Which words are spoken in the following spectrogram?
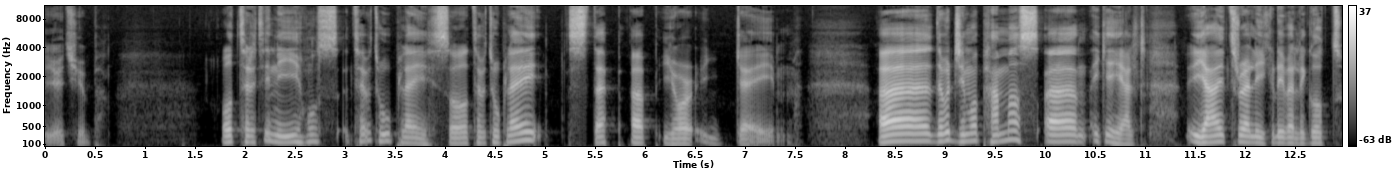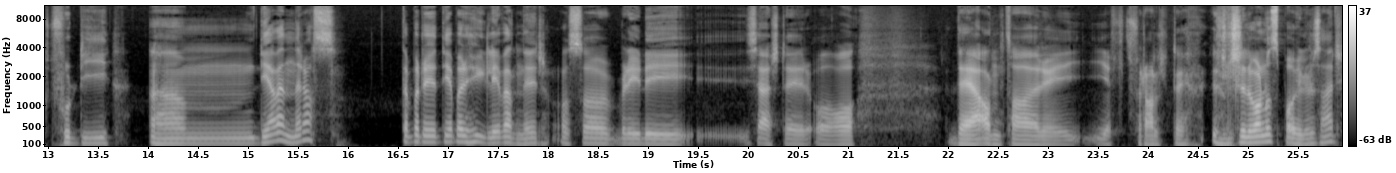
YouTube. Og 39 hos TV2 Play. Så TV2 Play Step up your game. Uh, det var Jim og Pam, ass. Uh, ikke helt. Jeg tror jeg liker de veldig godt fordi um, de er venner, ass. Er bare, de er bare hyggelige venner, og så blir de kjærester og det jeg antar gift for alltid. Unnskyld, det var noen spoilers her.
